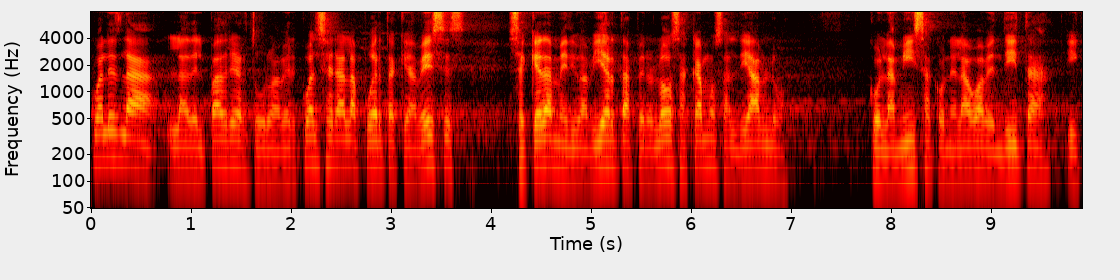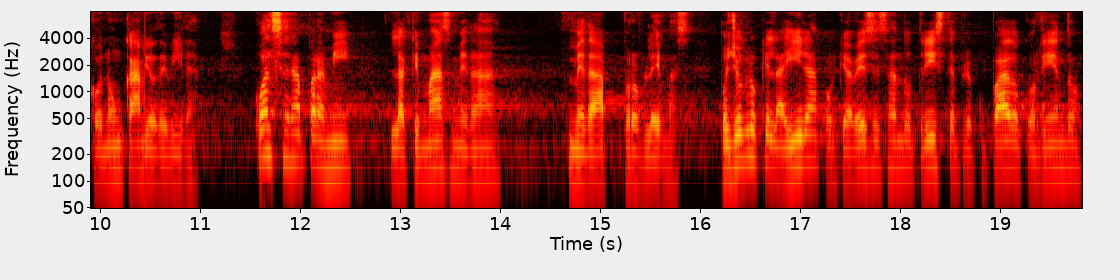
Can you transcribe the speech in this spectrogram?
cuál es la, la del Padre Arturo? A ver, ¿cuál será la puerta que a veces se queda medio abierta, pero luego sacamos al diablo con la misa, con el agua bendita y con un cambio de vida? ¿Cuál será para mí la que más me da, me da problemas? Pues yo creo que la ira, porque a veces ando triste, preocupado, corriendo,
